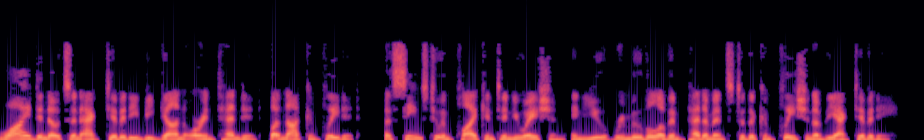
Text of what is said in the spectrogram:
Y denotes an activity begun or intended, but not completed. A seems to imply continuation, and U, removal of impediments to the completion of the activity.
